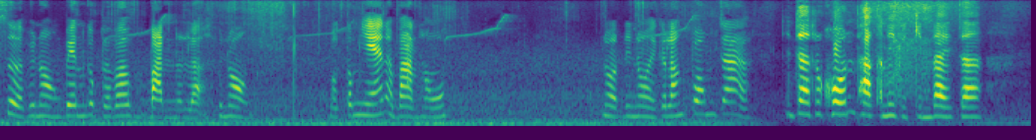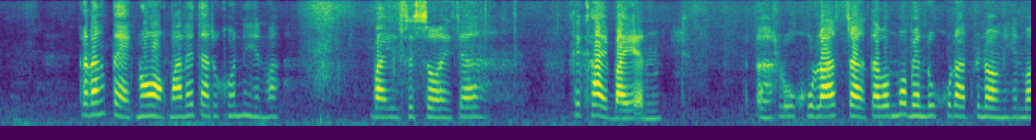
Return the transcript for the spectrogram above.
เซอร์พี่น้องเบนก็แปลว่าบันนั่นแหละพี่น้องบักตำแย้น่ะบ้านเขาหนอดนิดหน่อยกำลังปอมจ้าจ้าทุกคนผักอันนี้ก็กินได้จ้ากำลังแตกนอออกมาได้จ้าทุกคนนี่เห็นว่าใบสวยๆจ้าคล้ายๆใบอันลูคูลัสจ้ะแต่ว่าโมเป็นลูคูลัสพี่น้องนี่เห็นบ่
